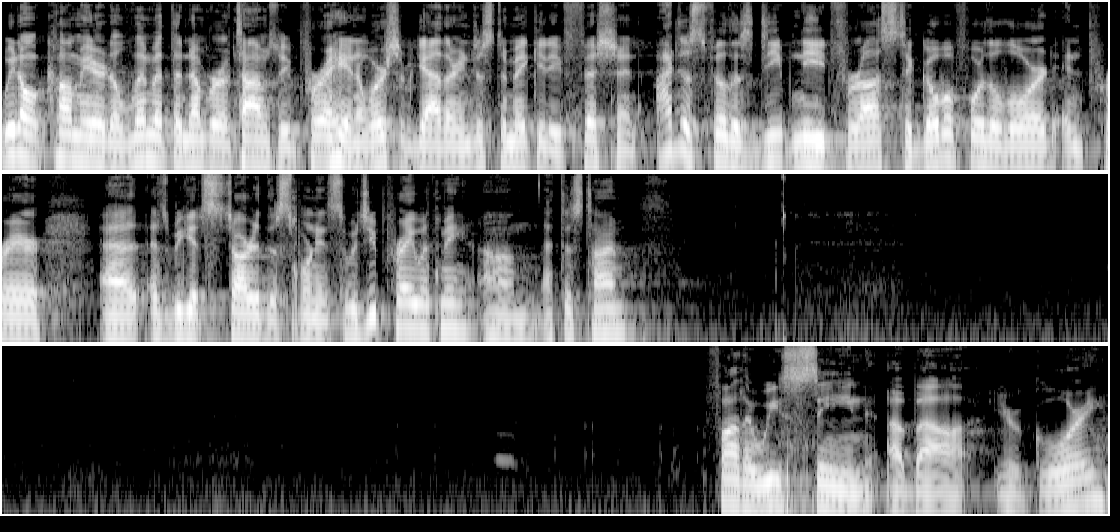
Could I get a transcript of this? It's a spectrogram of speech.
we don't come here to limit the number of times we pray in a worship gathering just to make it efficient. I just feel this deep need for us to go before the Lord in prayer as, as we get started this morning. So, would you pray with me um, at this time? Father, we've seen about your glory,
